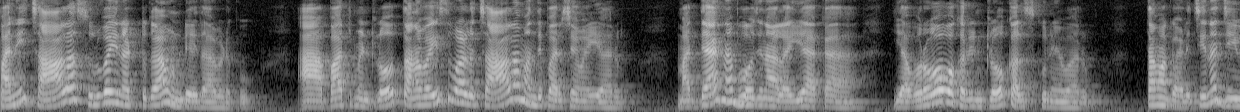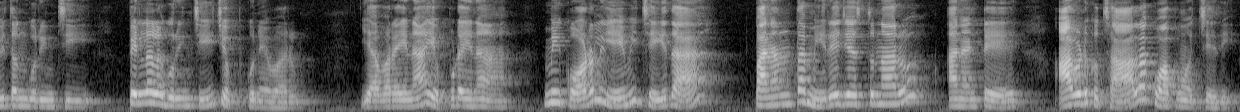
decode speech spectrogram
పని చాలా సులువైనట్టుగా ఉండేది ఆవిడకు ఆ అపార్ట్మెంట్లో తన వయసు వాళ్ళు చాలామంది పరిచయం అయ్యారు మధ్యాహ్న భోజనాలు అయ్యాక ఎవరో ఒకరింట్లో కలుసుకునేవారు. తమ గడిచిన జీవితం గురించి పిల్లల గురించి చెప్పుకునేవారు. ఎవరైనా ఎప్పుడైనా మీ కోడలు ఏమీ చేయదా? పనంతా మీరే చేస్తున్నారు? అని అంటే ఆవిడకు చాలా కోపం వచ్చేది.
